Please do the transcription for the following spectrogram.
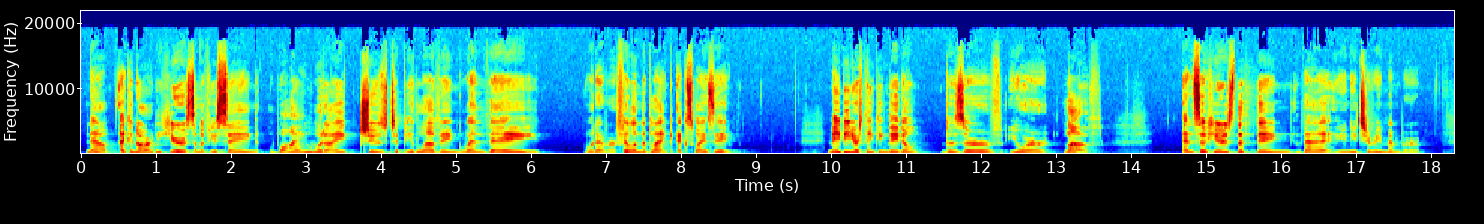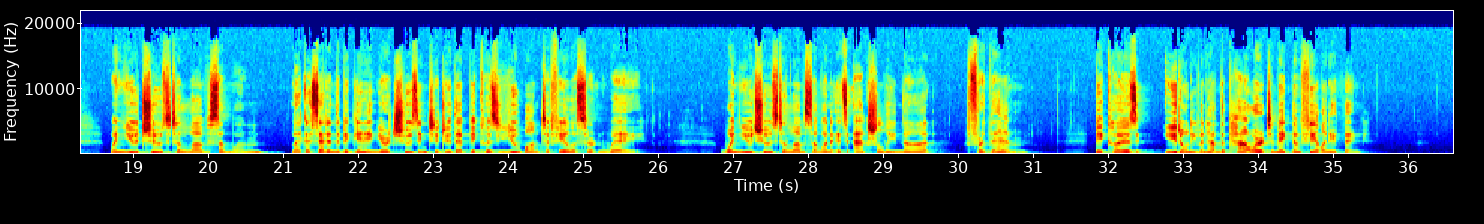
Now, I can already hear some of you saying, why would I choose to be loving when they, whatever, fill in the blank, XYZ? Maybe you're thinking they don't deserve your love. And so here's the thing that you need to remember when you choose to love someone, like I said in the beginning, you're choosing to do that because you want to feel a certain way. When you choose to love someone, it's actually not for them because you don't even have the power to make them feel anything.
